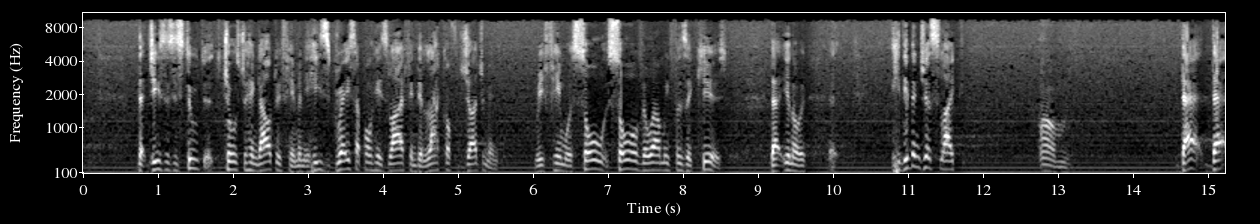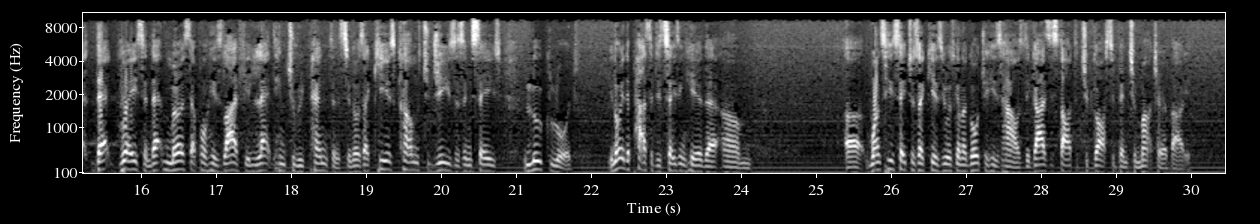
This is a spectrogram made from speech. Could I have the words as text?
that Jesus still chose to hang out with him, and his grace upon his life and the lack of judgment with him was so so overwhelming for Zacchaeus that you know he didn't just like um, that that that grace and that mercy upon his life. It led him to repentance. You know, Zacchaeus comes to Jesus and says, "Look, Lord." You know, in the passage it says in here that um, uh, once he said to Zacchaeus he was going to go to his house, the guys started to gossip and to mutter about it.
